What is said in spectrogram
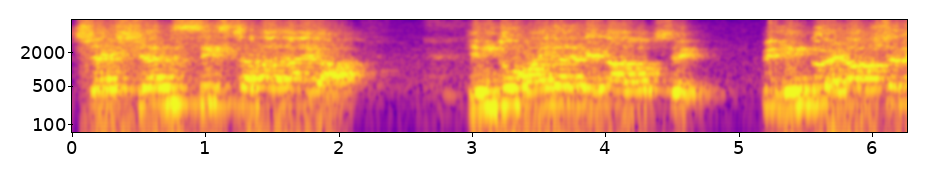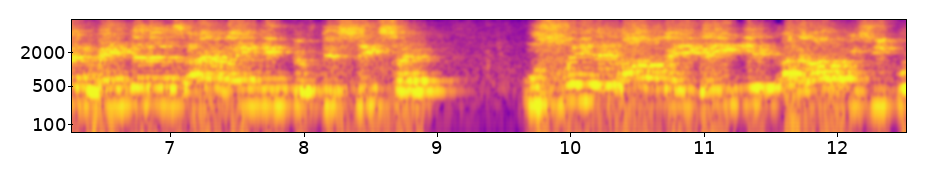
सेक्शन सिक्स चला जाएगा हिंदू माइनर के ताल्लुक से। फिर Hindu adoption and maintenance act 1956 है। उसमें यह बात कही गई कि अगर आप किसी को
